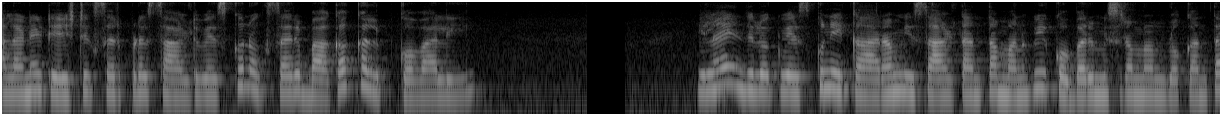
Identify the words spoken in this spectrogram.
అలానే టేస్ట్కి సరిపడే సాల్ట్ వేసుకొని ఒకసారి బాగా కలుపుకోవాలి. ఇలా ఇందులోకి వేసుకుని ఈ కారం ఈ సాల్ట్ అంతా మనకు ఈ కొబ్బరి మిశ్రమంలోకి అంతా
